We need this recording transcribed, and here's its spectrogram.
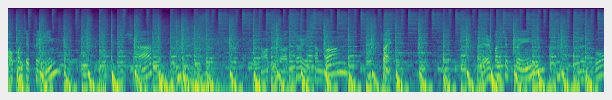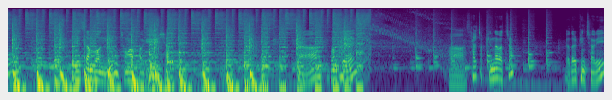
아홉 번째 프레임 샷. 정확히 들어갔죠? 1, 3번 스트라이크 자, 열 번째 프레임 올려주고 1, 3번 정확하게 샷 자, 두 번째 아, 살짝 빗나갔죠? 8핀 처리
